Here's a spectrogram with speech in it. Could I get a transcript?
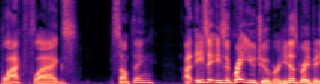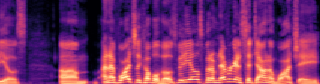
Black Flags something. Uh, he's a, he's a great YouTuber. He does great videos. Um, and I've watched a couple of those videos, but I'm never going to sit down and watch a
